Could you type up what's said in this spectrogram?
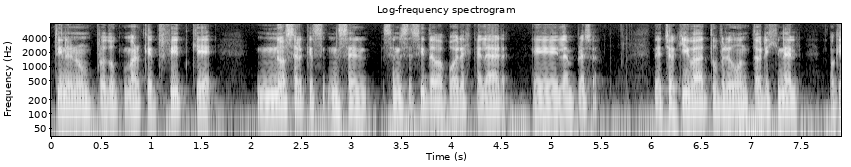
tienen un product market fit que no es el que se, necesita para poder escalar eh, la empresa. De hecho, aquí va tu pregunta original. Ok,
